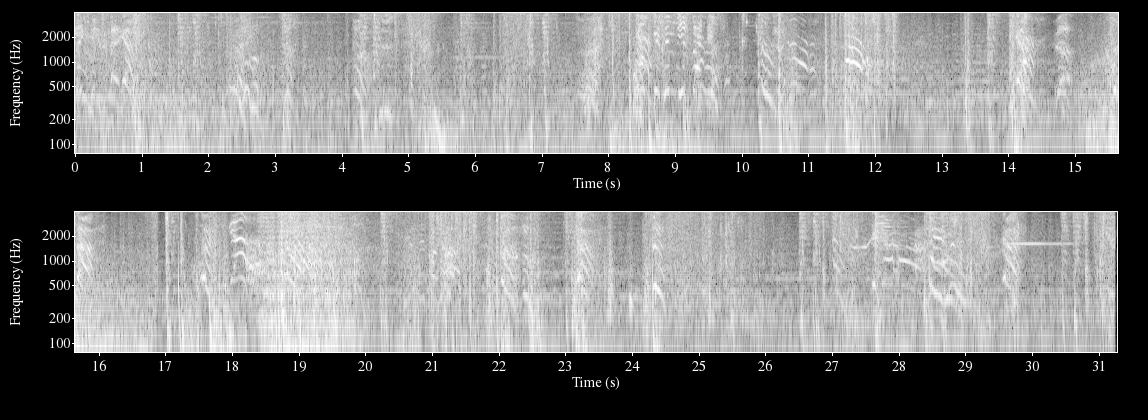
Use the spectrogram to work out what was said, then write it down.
Make me pay! Give him the advantage!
